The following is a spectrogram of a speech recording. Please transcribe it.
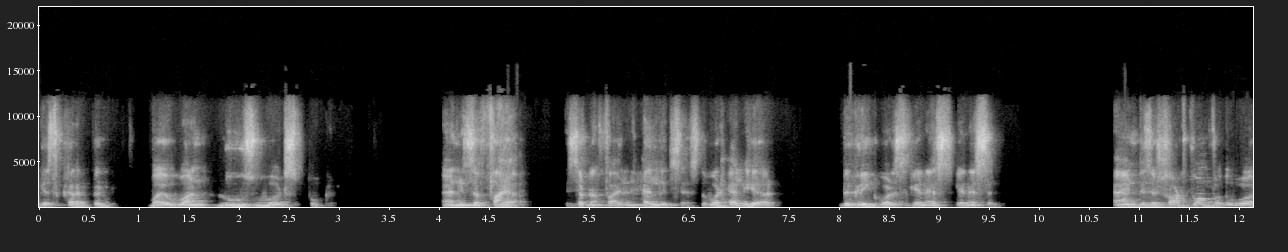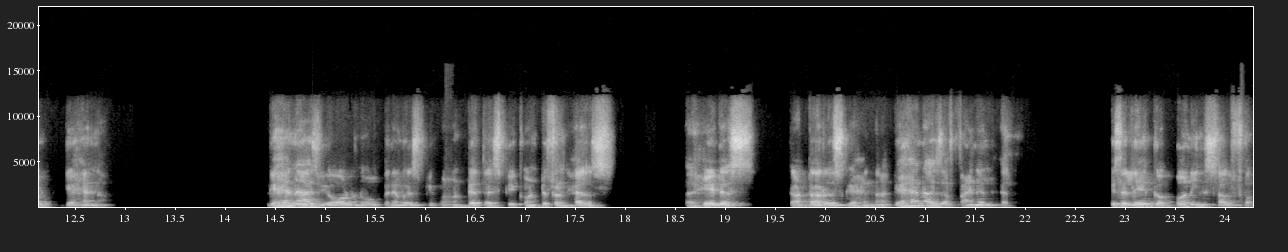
gets corrupted by one loose word spoken. And it's a fire. It's set on fire in hell, it says. The word hell here, the Greek word is genes. And there's a short form for the word Gehenna. Gehenna, as we all know, whenever I speak on death, I speak on different hells. Uh, Hades, Tartarus, Gehenna. Gehenna is a final hell. It's a lake of burning sulfur.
